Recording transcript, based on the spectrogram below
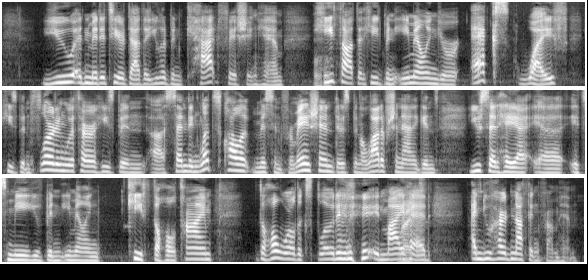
you admitted to your dad that you had been catfishing him. He thought that he'd been emailing your ex wife. He's been flirting with her. He's been uh, sending, let's call it misinformation. There's been a lot of shenanigans. You said, hey, I, uh, it's me. You've been emailing Keith the whole time. The whole world exploded in my Right. head, and you heard nothing from him.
